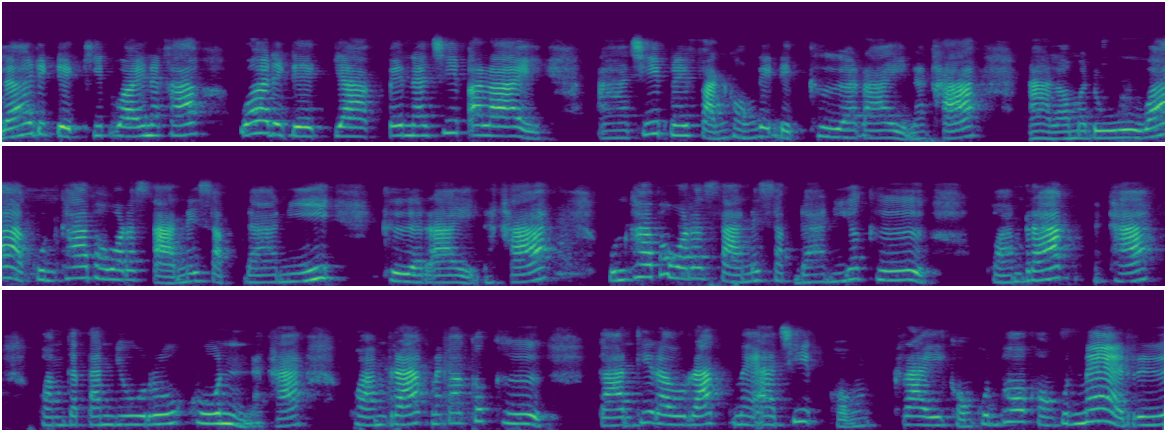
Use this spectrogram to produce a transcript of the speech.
แล้วให้เด็กๆคิดไว้นะคะ ว่าเด็กๆอยากเป็นอาชีพอะไร อาชีพในฝันของเด็กๆคืออะไรนะคะอ่าเรามาดูว่าคุณค่าพวารสารในสัปดาห์นี้คืออะไรนะคะ คุณค่าพวารสารในสัปดาห์นี้ก็คือ ความรักนะคะ ความกตัญญูรู้คุณนะคะ ความรักนะคะก็คือการที่เรารักในอาชีพของใครของคุณพ่อของคุณแม่ หรือ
